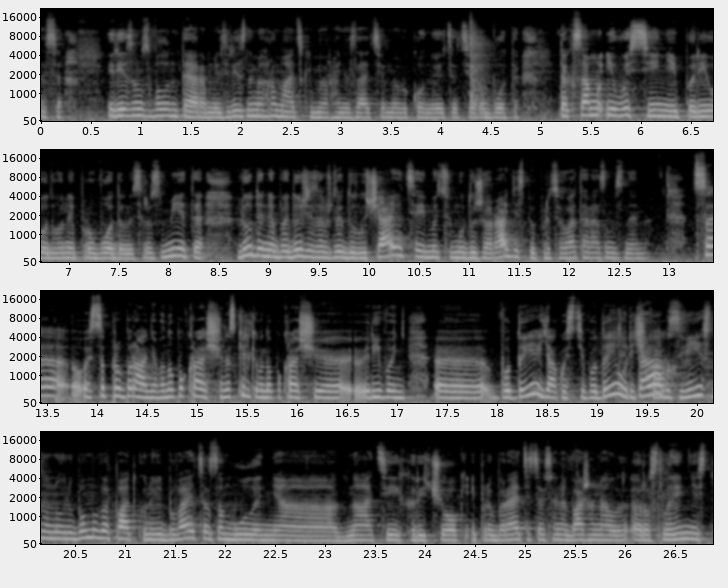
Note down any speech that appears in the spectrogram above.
розпускатися. І разом з волонтерами, з різними громадськими організаціями виконуються ці роботи. Так само і в осінній період вони проводились. Розумієте, люди небайдужі завжди долучаються, і ми цьому дуже раді співпрацювати разом з ними. Це ось це прибирання. Воно покращує. Наскільки воно покращує рівень е, води, якості води у річках? Так, звісно, ну в будь-якому випадку не відбувається замулення дна цих річок і прибирається ця вся небажана рослинність,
